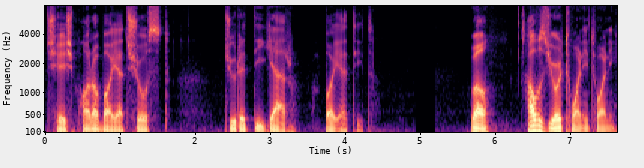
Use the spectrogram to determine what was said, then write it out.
چشمها را باید شست جور دیگر باید دید Well, how was your 2020?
